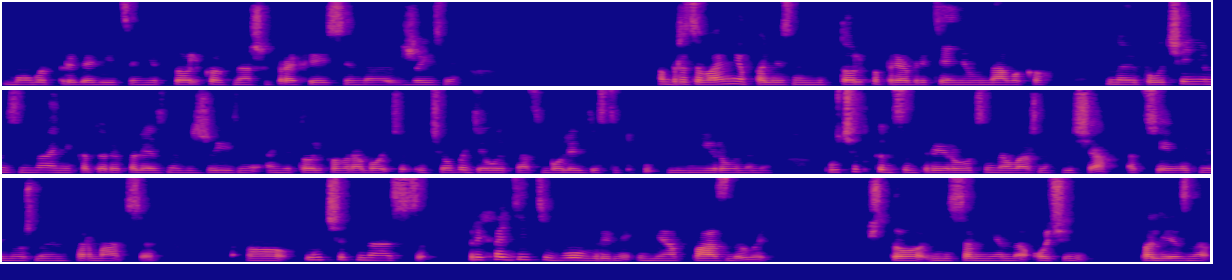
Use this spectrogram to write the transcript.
могут пригодиться не только в нашей профессии, но и в жизни. Образование полезно не только приобретением навыков, но и получением знаний, которые полезны в жизни, а не только в работе. Учеба делает нас более дисциплинированными, учит концентрироваться на важных вещах, отсеивать ненужную информацию, а, учит нас приходить вовремя и не опаздывать, что, несомненно, очень полезно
